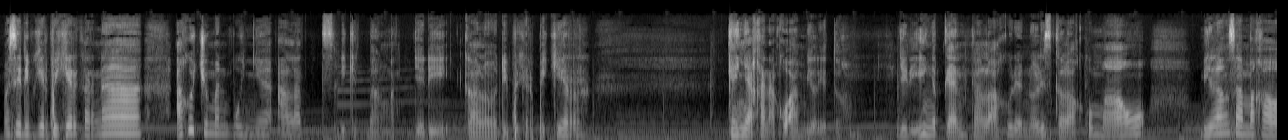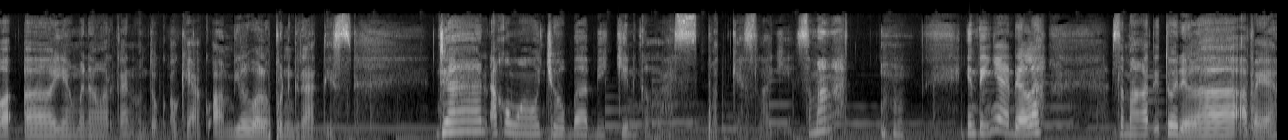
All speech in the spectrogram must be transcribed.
masih dipikir-pikir karena aku cuman punya alat sedikit banget. Jadi kalau dipikir-pikir kayaknya akan aku ambil itu. Jadi inget kan kalau aku udah nulis kalau aku mau bilang sama kau uh, yang menawarkan untuk oke okay, aku ambil walaupun gratis. Dan aku mau coba bikin kelas podcast lagi. Semangat. Intinya adalah semangat itu adalah apa ya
